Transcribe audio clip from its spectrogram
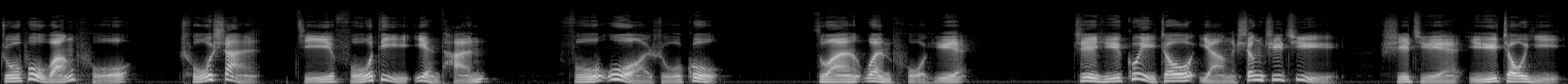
主簿王普、除善及福地宴谈，伏卧如故。纂问普曰：“至于贵州养生之具，实觉渝州矣。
